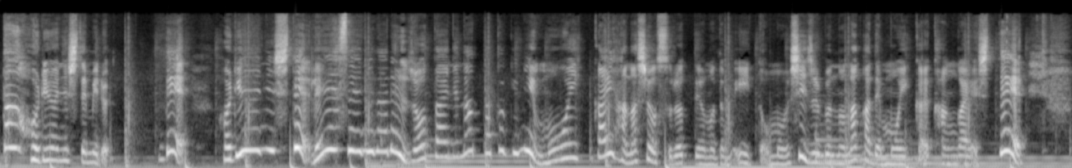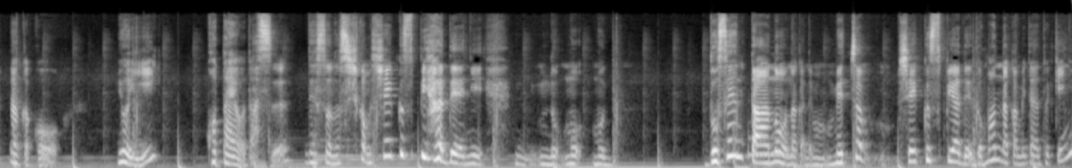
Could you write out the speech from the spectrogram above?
旦保留にしてみる。で、保留にして冷静になれる状態になった時にもう一回話をするっていうのでもいいと思うし自分の中でもう一回考えしてなんかこう良い答えを出すでそのしかもシェイクスピアデーにのももうドセンターのなんかねめっちゃシェイクスピアでど真ん中みたいな時に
